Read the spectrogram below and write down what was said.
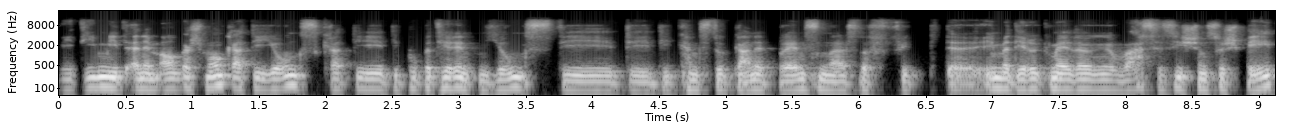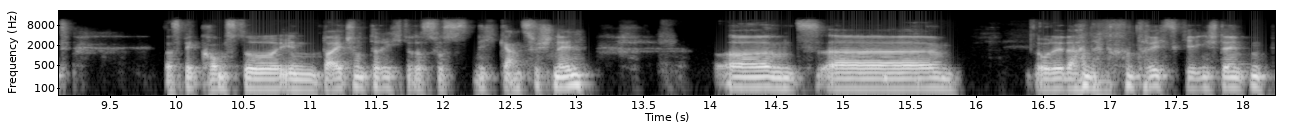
wie die mit einem Engagement, gerade die Jungs, gerade die, die pubertierenden Jungs, die, die, die kannst du gar nicht bremsen. Also immer die Rückmeldung, was, es ist schon so spät. Das bekommst du in Deutschunterricht oder so nicht ganz so schnell. Und, äh, oder in anderen Unterrichtsgegenständen.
